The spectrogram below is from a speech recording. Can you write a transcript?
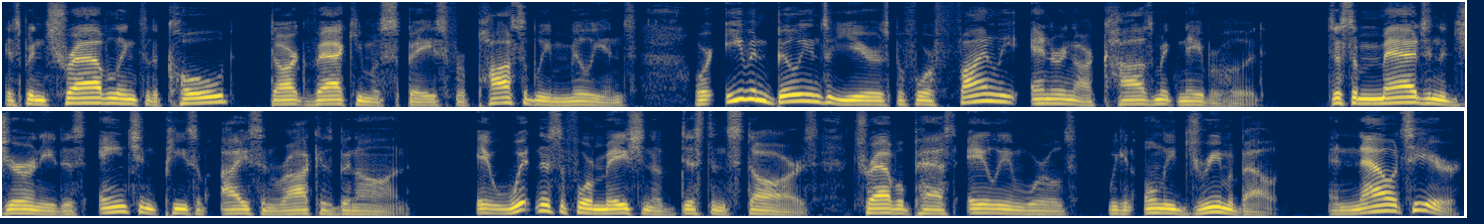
It's been traveling to the cold, dark vacuum of space for possibly millions or even billions of years before finally entering our cosmic neighborhood. Just imagine the journey this ancient piece of ice and rock has been on. It witnessed the formation of distant stars, traveled past alien worlds we can only dream about, and now it's here,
